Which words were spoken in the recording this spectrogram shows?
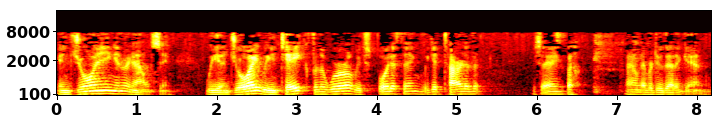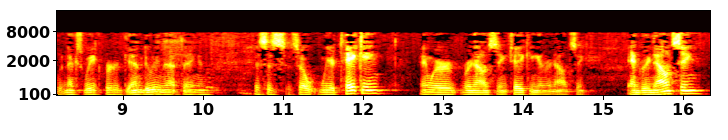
enjoying and renouncing. We enjoy, we take from the world, we exploit a thing, we get tired of it. We say, well, I'll never do that again. Next week we're again doing that thing and this is, so we're taking and we're renouncing, taking and renouncing. And renouncing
